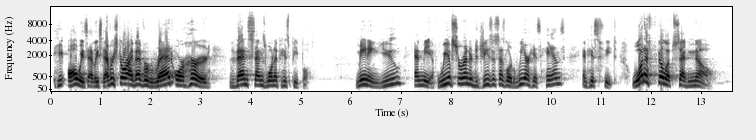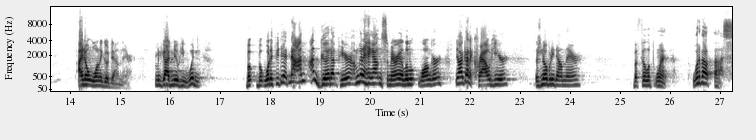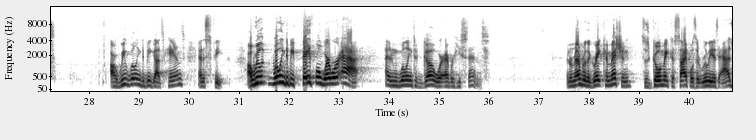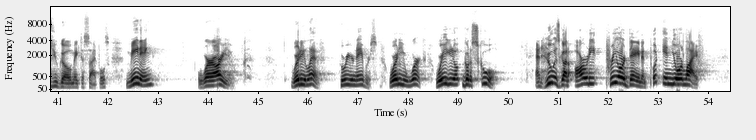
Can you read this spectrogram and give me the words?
He always, at least every story I've ever read or heard, then sends one of His people. Meaning you and me. If we have surrendered to Jesus as Lord, we are His hands and his feet. What if Philip said, No, I don't want to go down there? I mean, God knew he wouldn't. But, but what if he did? Now, I'm, I'm good up here. I'm going to hang out in Samaria a little longer. You know, I got a crowd here. There's nobody down there. But Philip went. What about us? Are we willing to be God's hands and his feet? Are we willing to be faithful where we're at and willing to go wherever he sends? And remember, the Great Commission says, Go make disciples. It really is as you go, make disciples. Meaning, where are you? Where do you live? Who are your neighbors? Where do you work? Where do you go to school? And who has God already preordained and put in your life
